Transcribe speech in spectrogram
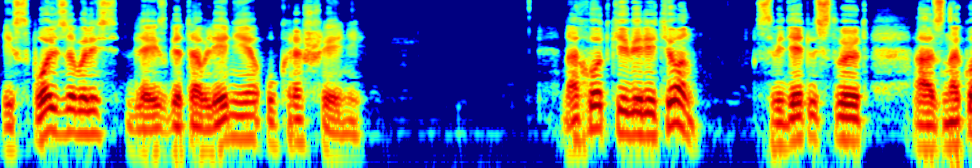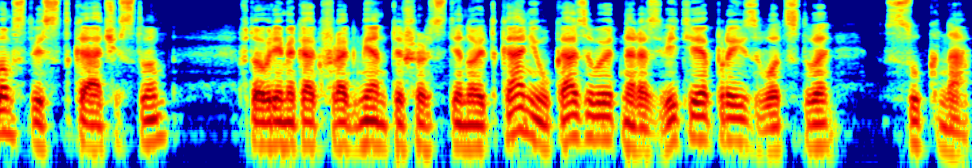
использовались для изготовления украшений. Находки веретен свидетельствуют о знакомстве с ткачеством, в то время как фрагменты шерстяной ткани указывают на развитие производства сукна.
